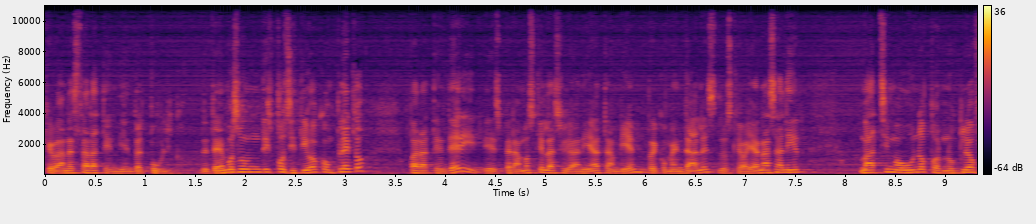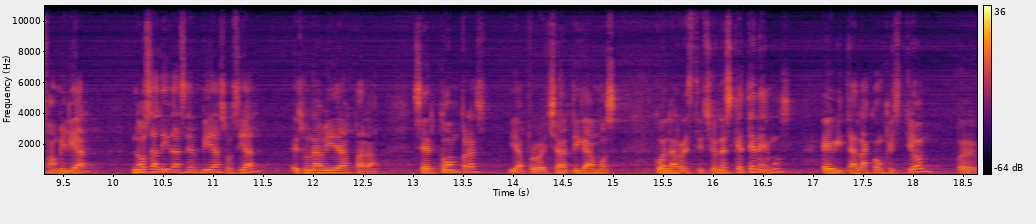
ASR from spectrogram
que van a estar atendiendo al público. Tenemos un dispositivo completo para atender y, esperamos que la ciudadanía también, recomendarles, los que vayan a salir, máximo uno por núcleo familiar, no salir a hacer vida social, es una vida para hacer compras y aprovechar, digamos, con las restricciones que tenemos, evitar la congestión, eh,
